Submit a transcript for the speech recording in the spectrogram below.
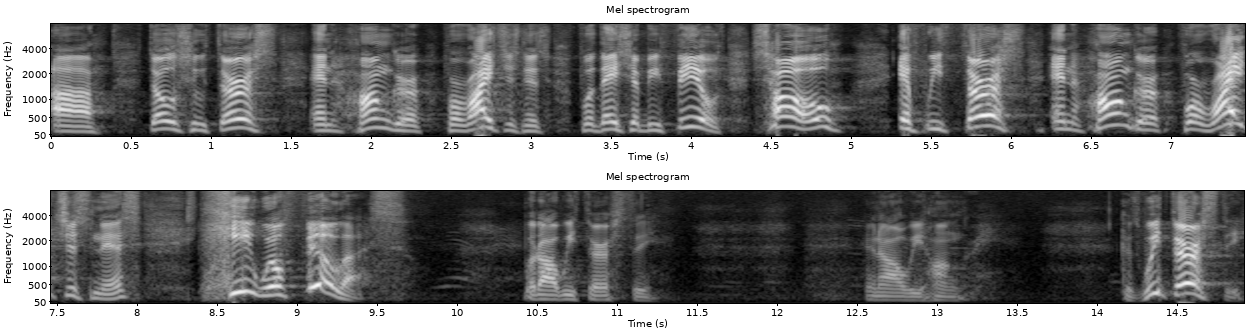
uh, those who thirst and hunger for righteousness, for they shall be filled. So, if we thirst and hunger for righteousness, He will fill us. But are we thirsty? And are we hungry? Because we thirsty,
